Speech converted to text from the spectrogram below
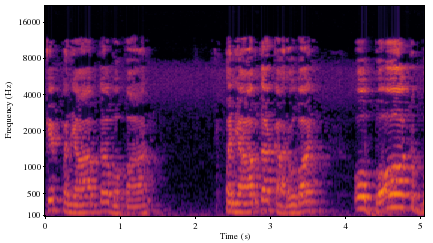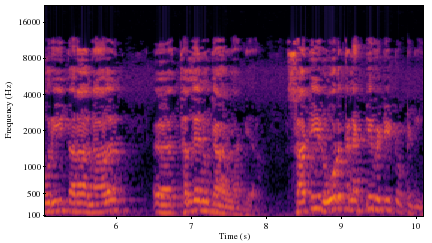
ਕਿ ਪੰਜਾਬ ਦਾ ਵਪਾਰ, ਪੰਜਾਬ ਦਾ ਕਾਰੋਬਾਰ ਉਹ ਬਹੁਤ ਬੁਰੀ ਤਰ੍ਹਾਂ ਨਾਲ ਥੱਲੇ ਨੂੰ ਜਾਣ ਲੱਗ ਗਿਆ। ਸਾਡੀ ਰੋਡ ਕਨੈਕਟੀਵਿਟੀ ਟੁੱਟ ਗਈ।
